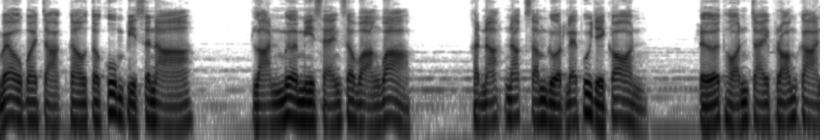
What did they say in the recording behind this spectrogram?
แววมาจากเงาตะคุ่มปริศนาพลันเมื่อมีแสงสว่างวาบ คณะนักสำรวจและผู้ใหญ่ก้อน เผลอถอนใจพร้อมกัน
